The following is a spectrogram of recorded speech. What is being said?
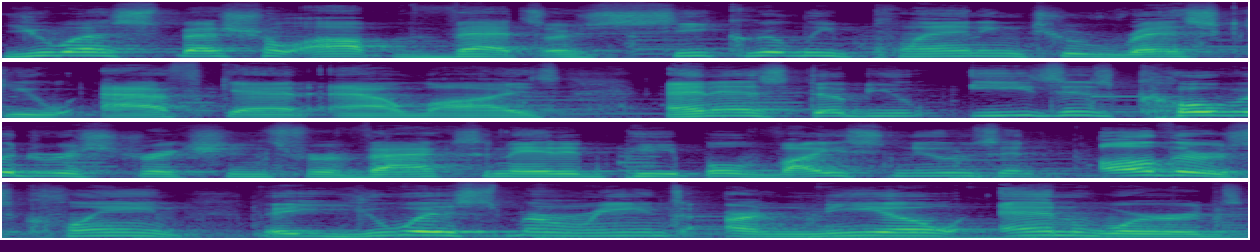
U.S. Special Op vets are secretly planning to rescue Afghan allies. NSW eases COVID restrictions for vaccinated people. Vice News and others claim that U.S. Marines are neo N words,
